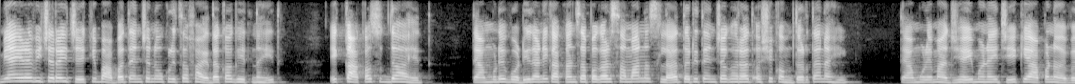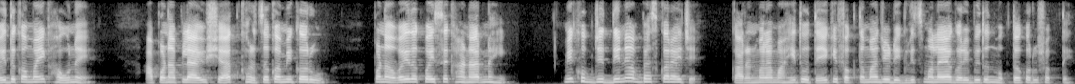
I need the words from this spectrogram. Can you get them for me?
मी आईला विचारायचे की बाबा त्यांच्या नोकरीचा फायदा का घेत नाहीत? एक काकासुद्धा आहेत. त्यामुळे वडील आणि काकांचा पगार समान असला तरी त्यांच्या घरात अशी कमतरता नाही. त्यामुळे माझी आई म्हणायची की आपण अवैध कमाई खाऊ नये. आपण आपल्या आयुष्यात खर्च कमी करू. पण अवैध पैसे खाणार नाही. मी खूप जिद्दीने अभ्यास करायचे कारण मला माहीत होते की फक्त माझी डिग्रीच मला या गरिबीतून मुक्त करू शकते.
